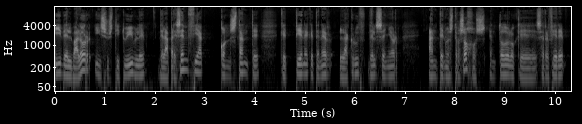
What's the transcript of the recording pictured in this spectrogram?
y del valor insustituible de la presencia constante que tiene que tener la cruz del Señor ante nuestros ojos en todo lo que se refiere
